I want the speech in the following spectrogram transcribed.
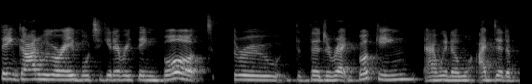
thank God we were able to get everything booked through the, direct booking. I went, I did a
